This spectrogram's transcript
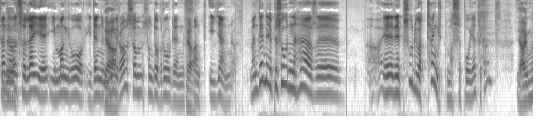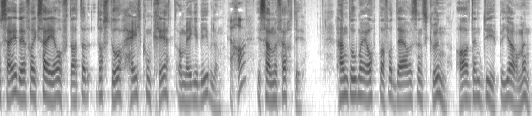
Den har altså leie i mange år i denne ja. myra, som, som da broderen ja. fant igjen. Men denne episoden her, eh, er det en episode du har tenkt masse på i etterkant? Ja, jeg må si det, for jeg sier ofte at det, det står helt konkret om meg i Bibelen. Jaha. I Salme 40. Han dro meg opp av fordervelsens grunn, av den dype gjørmen,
